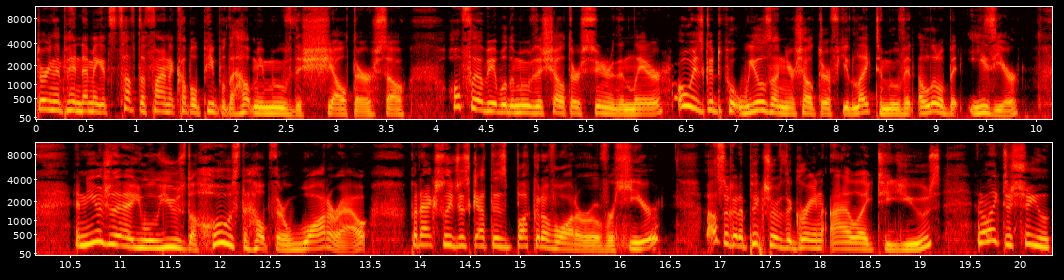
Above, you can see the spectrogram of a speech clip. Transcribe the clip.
During the pandemic, it's tough to find a couple people to help me move the shelter, so hopefully I'll be able to move the shelter sooner than later. Always good to put wheels on your shelter if you'd like to move it a little bit easier. And usually I will use the hose to help their water out, but actually just got this bucket of water over here. I also got a picture of the grain I like to use, and I like to show you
